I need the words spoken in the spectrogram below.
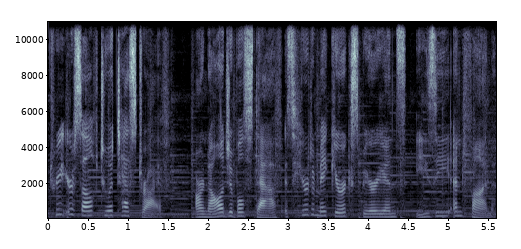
Treat yourself to a test drive. Our knowledgeable staff is here to make your experience easy and fun.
